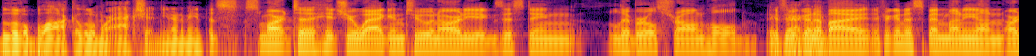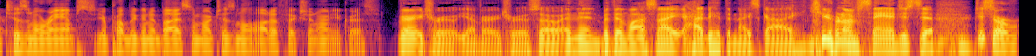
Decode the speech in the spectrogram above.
little block a little more action. You know what I mean? It's smart to hitch your wagon to an already existing liberal stronghold. If you're gonna buy, if you're gonna spend money on artisanal ramps, you're probably gonna buy some artisanal auto fiction, aren't you, Chris? Very true. Yeah, very true. So, and then, but then last night I had to hit the nice guy. You know what I'm saying? Just to, just to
